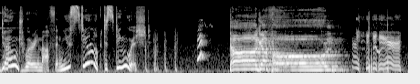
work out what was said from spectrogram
Don't worry, Muffin. You still look distinguished. Dogaphone!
